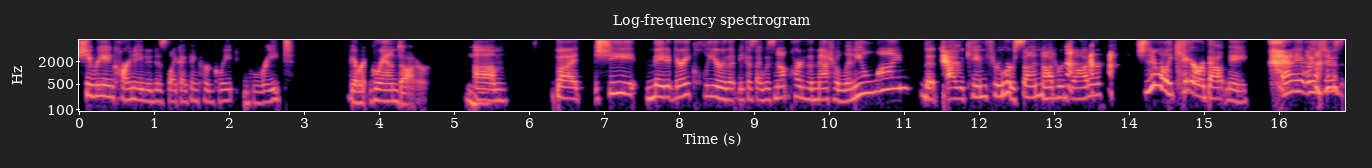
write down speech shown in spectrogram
she reincarnated as like I think her great great granddaughter. Mm-hmm. Um but she made it very clear that because I was not part of the matrilineal line, that I came through her son, not her daughter. she didn't really care about me. And it was just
